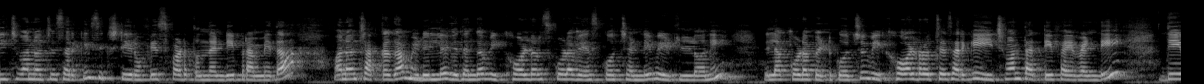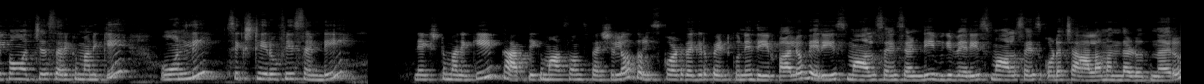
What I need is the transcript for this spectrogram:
ఈచ్ వన్ వచ్చేసరికి సిక్స్టీ రూపీస్ పడుతుందండి ఈ ప్రమిద మనం చక్కగా మిడిల్లో ఈ విధంగా విక్ హోల్డర్స్ కూడా వేసుకోవచ్చండి వీటిల్లోని. ఇలా కూడా పెట్టుకోవచ్చు. విక్ హోల్డర్ వచ్చేసరికి ఈచ్ వన్ థర్టీ ఫైవ్ అండి. దీపం వచ్చేసరికి మనకి ఓన్లీ సిక్స్టీ రూపీస్ అండి. నెక్స్ట్ మనకి కార్తీక మాసం స్పెషల్ తులసికోట దగ్గర పెట్టుకునే దీపాలు వెరీ స్మాల్ సైజ్ అండి. ఇవి వెరీ స్మాల్ సైజ్ కూడా చాలా మంది అడుగుతున్నారు.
